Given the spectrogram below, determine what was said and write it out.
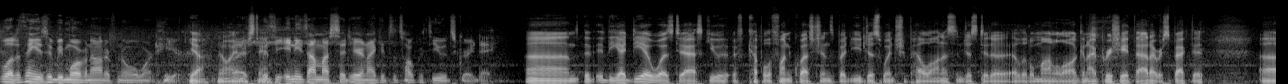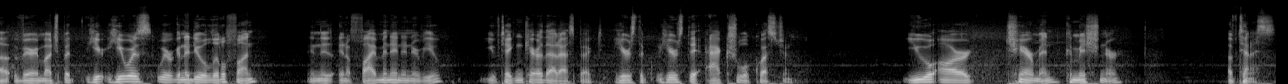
Well, the thing is, it'd be more of an honor if Noah weren't here. yeah. No, I understand. the- anytime I sit here and I get to talk with you, it's a great day. Um, the, the idea was to ask you a couple of fun questions, but you just went Chappelle on us and just did a, a little monologue, and I appreciate that. I respect it uh, very much. But here, here was we were going to do a little fun in, the, in a five minute interview. You've taken care of that aspect. Here's the here's the actual question. You are chairman, commissioner of tennis.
